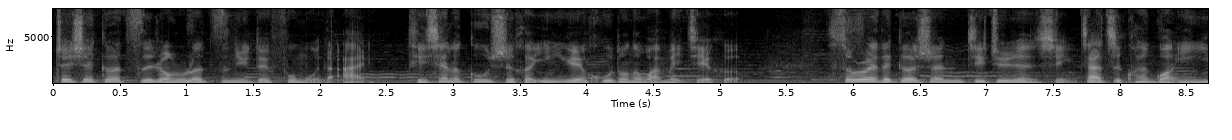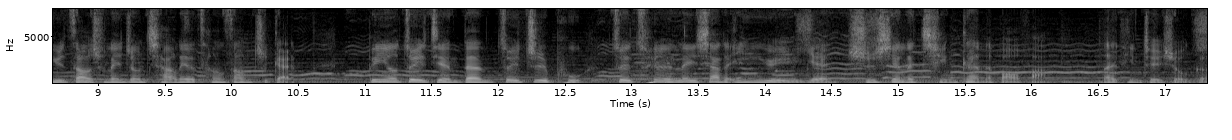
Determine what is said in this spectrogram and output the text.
这些歌词融入了子女对父母的爱，体现了故事和音乐互动的完美结合。苏芮的歌声极具韧性，加之宽广音域，造成了一种强烈的沧桑之感。并用最简单、最质朴、最催人泪下的音乐语言，实现了情感的爆发。来听这首歌。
